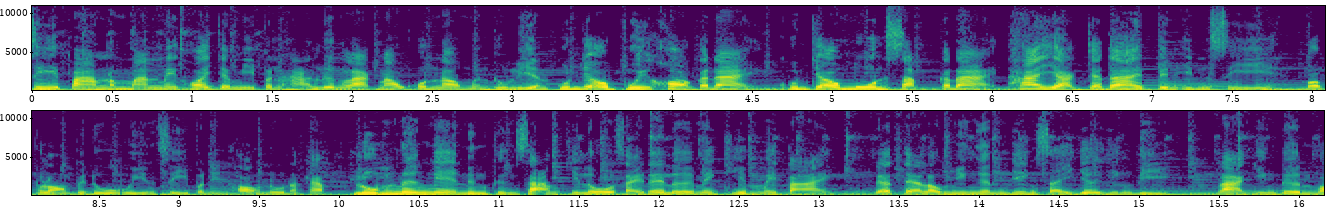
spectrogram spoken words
ทรีย์ปาล์มน้ำมันไม่ค่อยจะมีปัญหาเรื่องรากเน่าคนเน่าเหมือนทุเรียน คุณจะเอาปุ๋ยคอกก็ได้ คุณจะเอามูลสัตว์ก็ได้ ถ้าอยากจะได้เป็นอินทรีย์ก็ไปลองไปดูปุ๋ยอินทรีย์ปนินทองดูนะครับหลุมหนึ่งเนี่ยหนึ่งถึงสามกิโลใส่ได้เลยไม่เค็มไม่ตาย แล้วแต่เรามีเงินยิ่งใส่เยอะยิ่งดีรากยิ่งเดินไว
